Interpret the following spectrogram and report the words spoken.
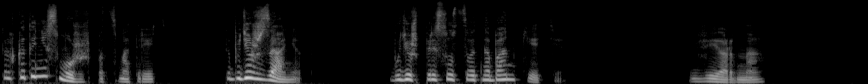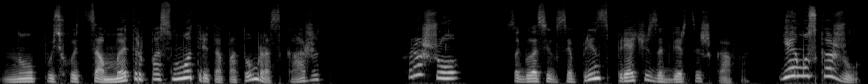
Только ты не сможешь подсмотреть. Ты будешь занят будешь присутствовать на банкете. — Верно. Ну, пусть хоть сам мэтр посмотрит, а потом расскажет. — Хорошо, — согласился принц, прячась за дверцей шкафа. — Я ему скажу.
